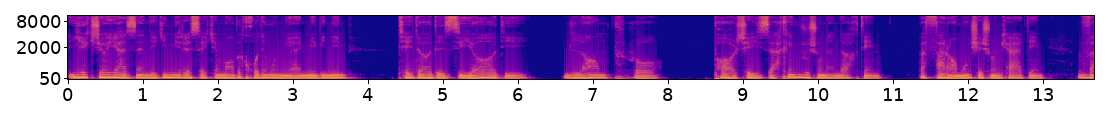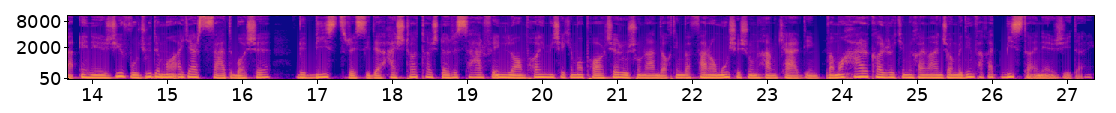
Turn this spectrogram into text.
یک جایی از زندگی می‌رسه که ما به خودمون میایم می‌بینیم تعداد زیادی لامپ رو پارچه زخیم روشون انداختیم و فراموششون کردیم. و انرژی وجود ما اگر صد باشه به 20 رسیده. 80 تاش داره صرف این لامپ هایی میشه که ما پارچه روشون انداختیم و فراموششون هم کردیم. و ما هر کاری رو که می‌خوایم انجام بدیم فقط 20 تا انرژی داریم.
